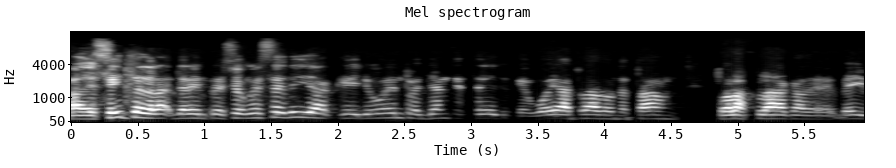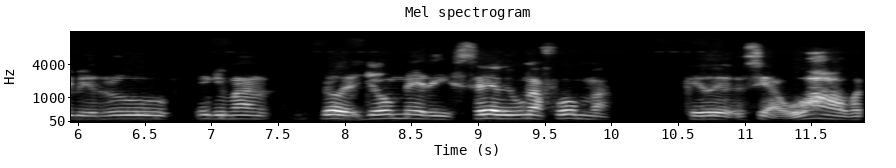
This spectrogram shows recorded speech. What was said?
Para decirte de la, de la, impresión, ese día que yo entro al Yankee Stadium, que voy atrás donde están todas las placas de Baby Ruth, Mickey Man, yo me ericé de una forma que yo decía, wow,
